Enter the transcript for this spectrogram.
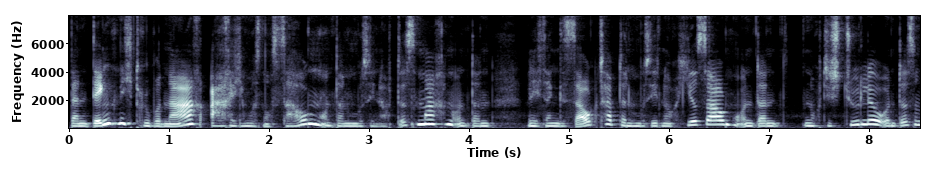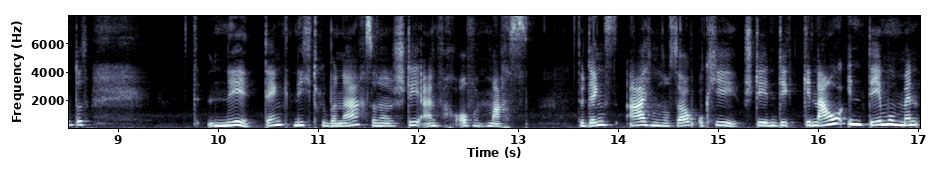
Dann denk nicht drüber nach, ach, ich muss noch saugen und dann muss ich noch das machen und dann, wenn ich dann gesaugt habe, dann muss ich noch hier saugen und dann noch die Stühle und das und das nee, denk nicht drüber nach, sondern steh einfach auf und mach's. Du denkst, ah, ich muss noch saugen, okay, stehen genau in dem Moment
